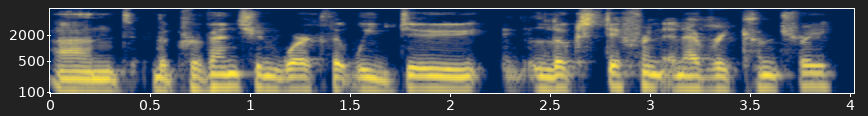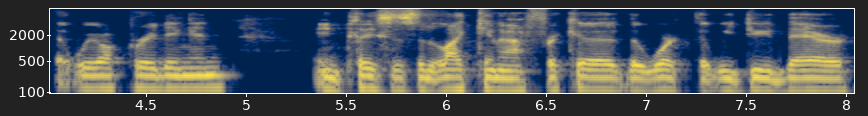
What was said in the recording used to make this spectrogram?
And the prevention work that we do looks different in every country that we're operating in in places like in Africa, the work that we do there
